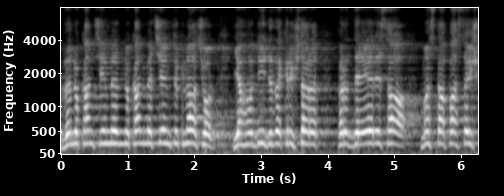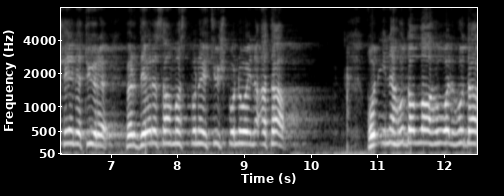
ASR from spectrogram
dhe nuk kanë qenë me nuk kanë me qenë të kënaqur jahuditë dhe krishterët përderisa mos ta pasojsh fenë e tyre përderisa mos të punojsh qysh punojnë ata Kul inna hudallahi huwal huda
